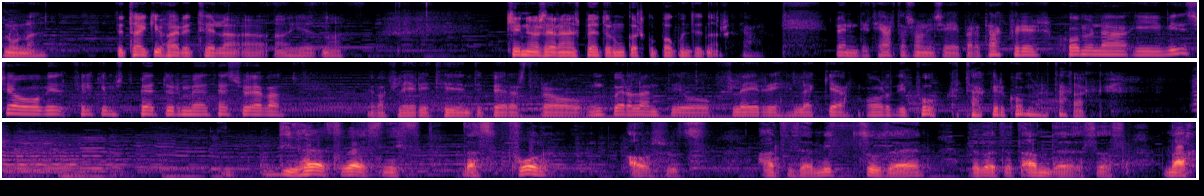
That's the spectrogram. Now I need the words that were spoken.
núna. Þið tækifæri til að, að, að hérna, kynna sér aðeins betur ungarsku bókmyndirnar. Benedikt Hjartarsson ég segi bara takk fyrir komuna í Víðsjá og við fylgjumst betur með þessu ef að, ef að fleiri tíðindi berast frá Ungveralandi og fleiri leggja orð í púk. Takk fyrir komuna. Takk. Takk. Die Welt weiß nicht, dass vor Auschwitz Antisemit zu sein bedeutet anderes als nach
